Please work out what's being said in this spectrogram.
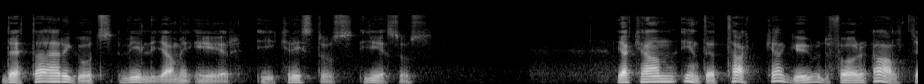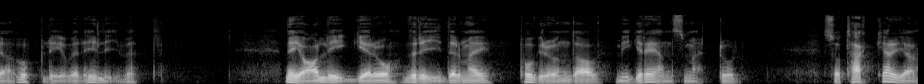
Detta är Guds vilja med er i Kristus Jesus. Jag kan inte tacka Gud för allt jag upplever i livet. När jag ligger och vrider mig på grund av migränsmärtor så tackar jag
